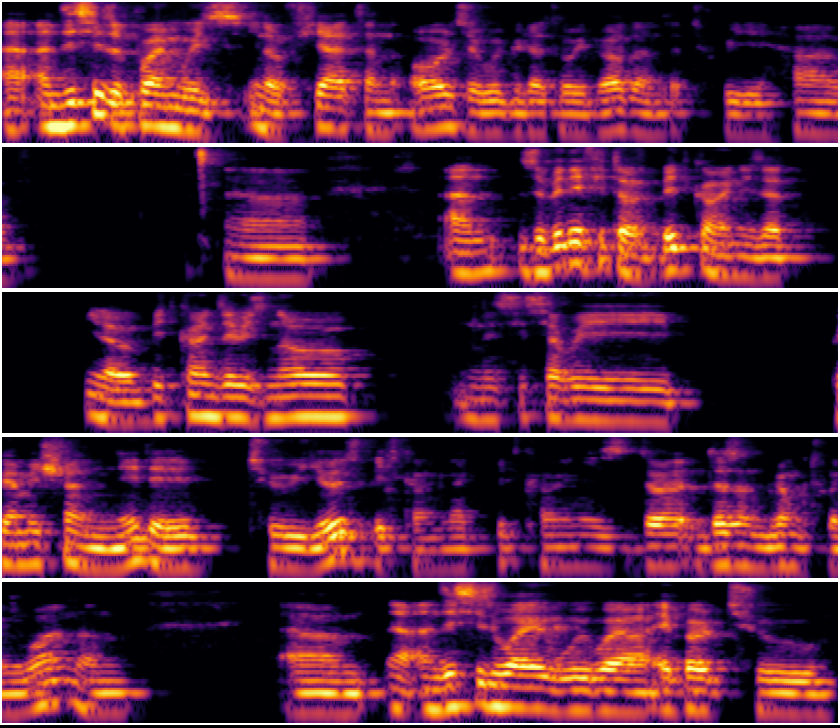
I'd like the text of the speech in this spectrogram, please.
and this is a problem with, you know, fiat and all the regulatory burden that we have. Uh, and the benefit of Bitcoin is that, you know, Bitcoin there is no necessary permission needed to use Bitcoin. Like Bitcoin is doesn't belong to anyone, and um, and this is why we were able to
